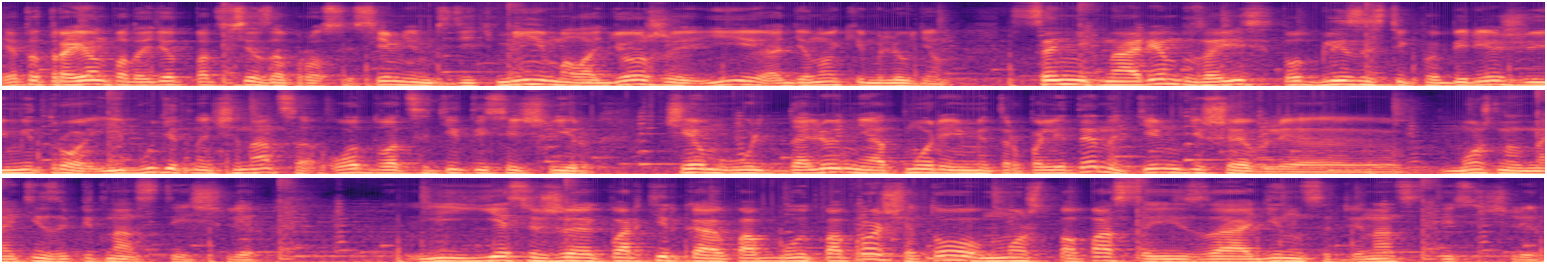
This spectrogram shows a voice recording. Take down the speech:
Этот район подойдет под все запросы семьям с детьми, молодежи и одиноким людям. Ценник на аренду зависит от близости к побережью и метро и будет начинаться от 20 тысяч лир. Чем удаленнее от моря и метрополитена, тем дешевле. Можно найти за 15 тысяч лир. И если же квартирка будет попроще, то может попасться и за 11-12 тысяч лир.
